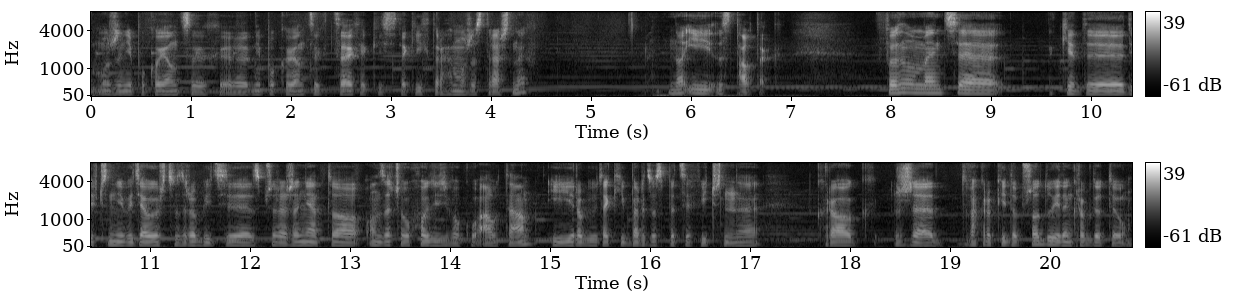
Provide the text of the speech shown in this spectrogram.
może niepokojących, niepokojących cech, jakichś takich trochę może strasznych. No i stał tak. W pewnym momencie kiedy dziewczyny nie wiedziały już co zrobić e, z przerażenia, to on zaczął chodzić wokół auta i robił taki bardzo specyficzny krok, że dwa kroki do przodu, jeden krok do tyłu.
